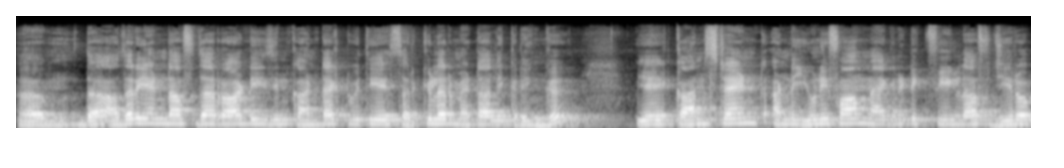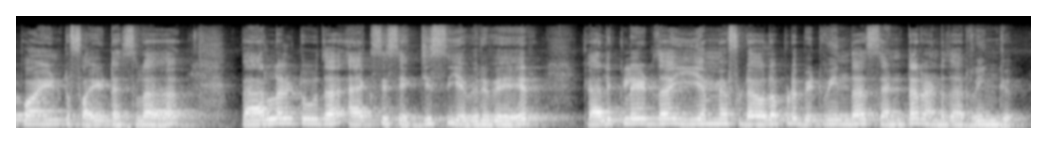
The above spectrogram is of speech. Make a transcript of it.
Um, the other end of the rod is in contact with a circular metallic ring. A constant and uniform magnetic field of 0.5 Tesla parallel to the axis exists everywhere. Calculate the EMF developed between the center and the ring.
